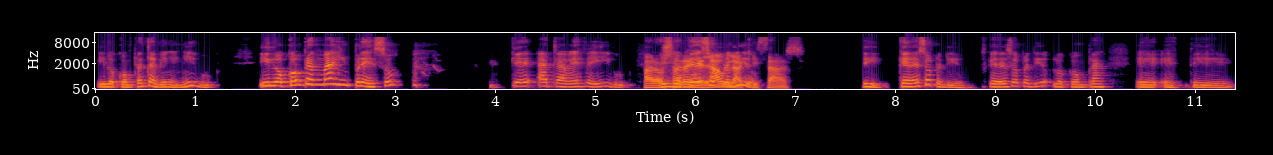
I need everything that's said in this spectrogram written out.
y lo compran también en ebook. Y lo compran más impreso que a través de ebook. Para usar en el aula, quizás. Sí, quedé sorprendido. Quedé sorprendido. Lo compran eh, este,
